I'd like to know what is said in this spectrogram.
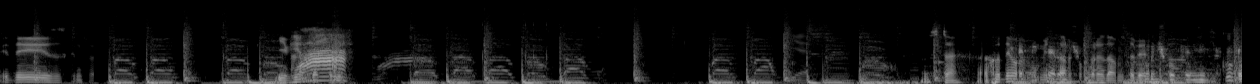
іди за скріншот. Євген, А! Все. Ходимо Прийміть гуманітарку ручку. передам тобі. Ручку прийміть. Ручку.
